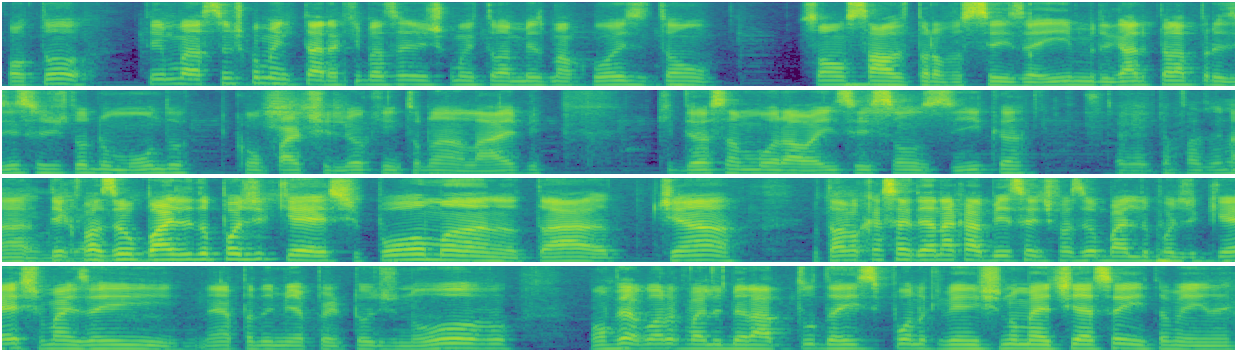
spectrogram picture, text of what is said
Faltou. Tem bastante comentário aqui, bastante gente comentou a mesma coisa. Então, só um salve pra vocês aí. Obrigado pela presença de todo mundo que compartilhou, que entrou na live, que deu essa moral aí. Vocês são zica. Ah, tem que fazer o baile do podcast. Pô, mano, tá. Tinha. Eu tava com essa ideia na cabeça de fazer o baile do podcast, mas aí, né, a pandemia apertou de novo. Vamos ver agora que vai liberar tudo aí. Se pô, ano que vem a gente não mete essa aí também, né?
